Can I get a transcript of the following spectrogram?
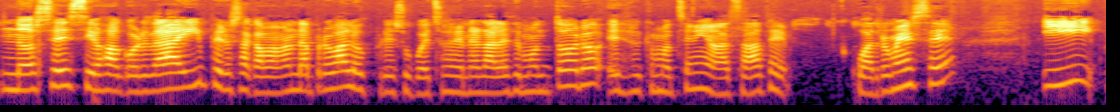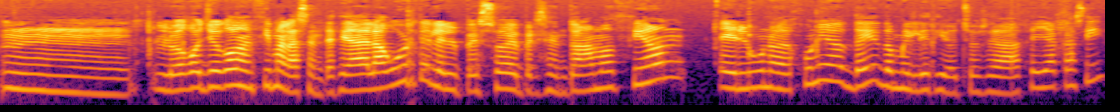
no sé si os acordáis, pero se acababan de aprobar los presupuestos generales de Montoro, esos que hemos tenido hasta hace cuatro meses. Y mm, luego llegó encima la sentencia de la Gürtel, el PSOE presentó la moción el 1 de junio de 2018, o sea, hace ya casi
